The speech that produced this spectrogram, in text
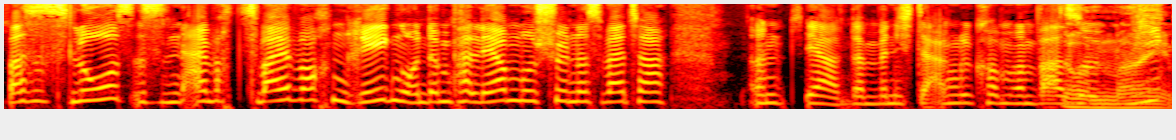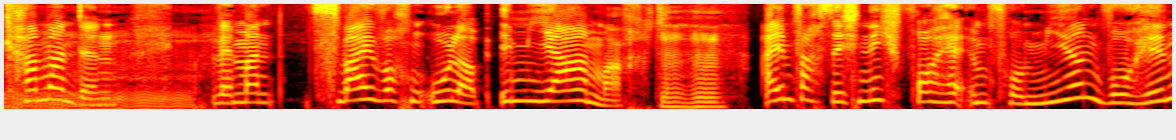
was ist los? Es sind einfach zwei Wochen Regen und in Palermo schönes Wetter. Und ja, dann bin ich da angekommen und war Oh so, wie nein. kann man denn, wenn man zwei Wochen Urlaub im Jahr macht, Mhm. einfach sich nicht vorher informieren, wohin?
